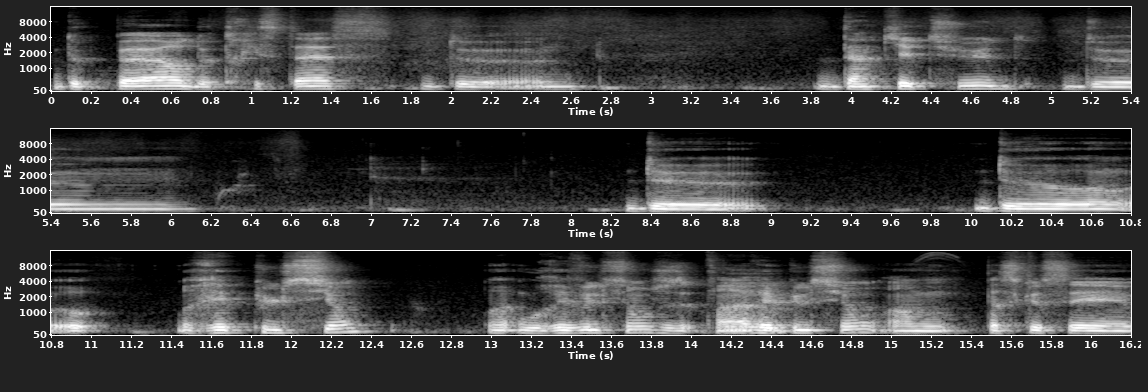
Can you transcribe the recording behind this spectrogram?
de peur, de tristesse, de d'inquiétude, de de de répulsion ou révulsion, enfin mhm. répulsion, hein, parce que c'est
